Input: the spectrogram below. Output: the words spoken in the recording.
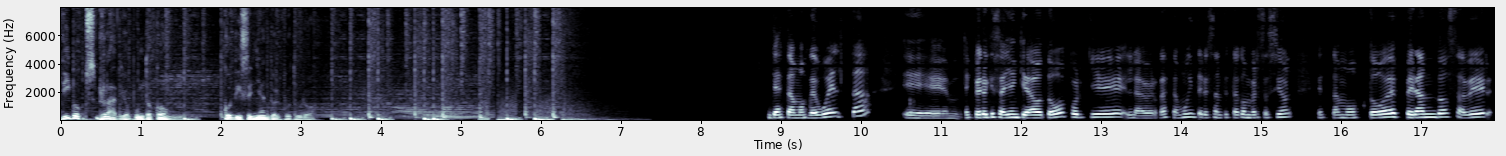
Divoxradio.com. Codiseñando el futuro. Ya estamos de vuelta. Eh, espero que se hayan quedado todos porque la verdad está muy interesante esta conversación. Estamos todos esperando saber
